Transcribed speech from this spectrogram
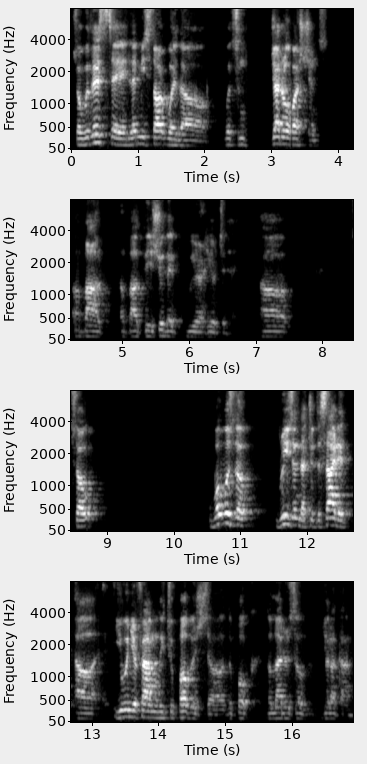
so with this, uh, let me start with uh, with some general questions about about the issue that we are here today. Uh, so, what was the reason that you decided, uh, you and your family, to publish uh, the book, The Letters of Jonathan?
